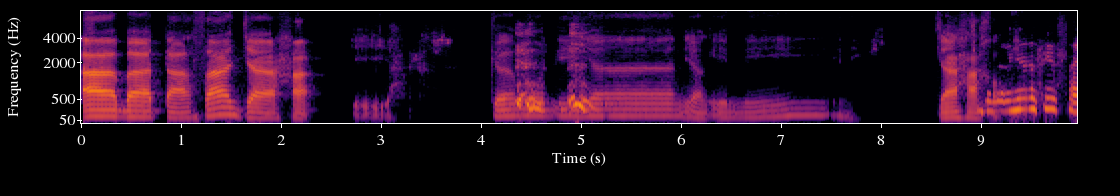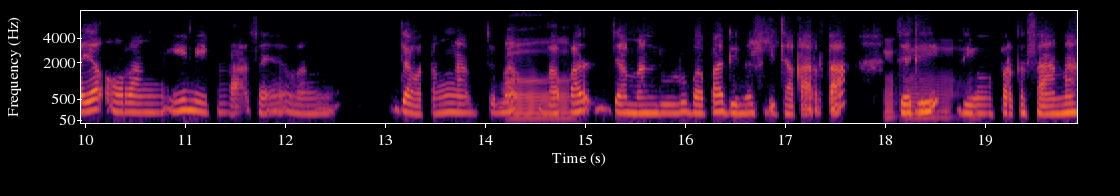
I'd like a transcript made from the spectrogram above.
Abatasa, jaha, iya. Kemudian yang ini, ini. Jahaho, ya. Sebenarnya sih saya orang ini, Pak, saya orang Jawa Tengah, cuma Oh. bapak zaman dulu bapak dinas di Jakarta, jadi Mhm. dioper ke sana.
